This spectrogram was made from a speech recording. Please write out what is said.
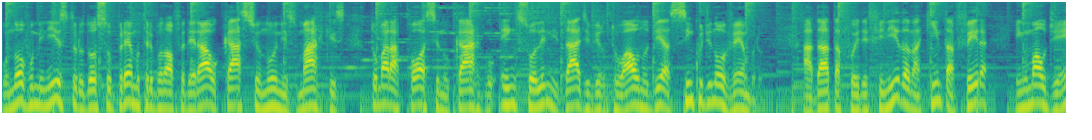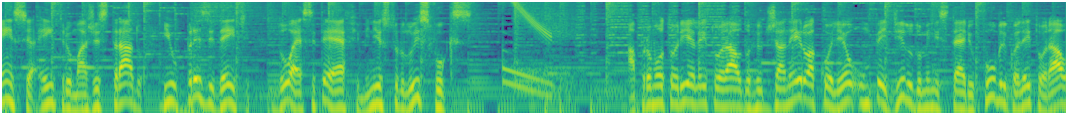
O novo ministro do Supremo Tribunal Federal, Cássio Nunes Marques, tomará posse no cargo em solenidade virtual no dia 5 de novembro. A data foi definida na quinta-feira em uma audiência entre o magistrado e o presidente do STF, ministro Luiz Fux. A Promotoria Eleitoral do Rio de Janeiro acolheu um pedido do Ministério Público Eleitoral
